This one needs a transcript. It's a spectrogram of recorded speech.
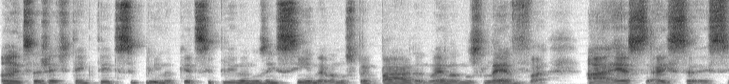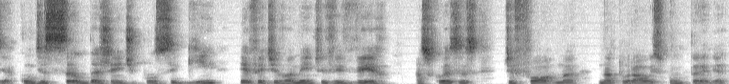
antes a gente tem que ter disciplina, porque a disciplina nos ensina, ela nos prepara, não é? ela nos leva a essa, a essa, a condição da gente conseguir efetivamente viver as coisas de forma natural espontânea.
